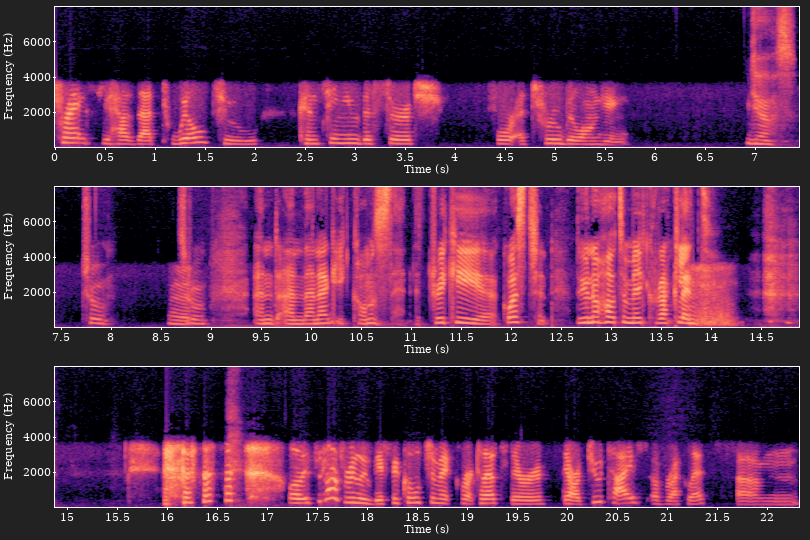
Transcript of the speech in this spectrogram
strength, you have that will to continue the search for a true belonging. Yes, true. Hmm. True. And and then it comes a tricky uh, question. Do you know how to make raclette? well, it's not really difficult to make raclettes. There, there are two types of raclettes. Um,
